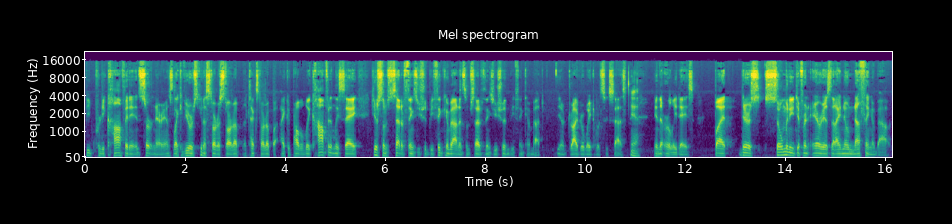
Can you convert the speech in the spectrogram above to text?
be pretty confident in certain areas. Like if you were going to start a startup, a tech startup, I could probably confidently say, "Here's some set of things you should be thinking about, and some set of things you shouldn't be thinking about." To, you know, drive your way towards success. Yeah. In the early days, but there's so many different areas that I know nothing about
